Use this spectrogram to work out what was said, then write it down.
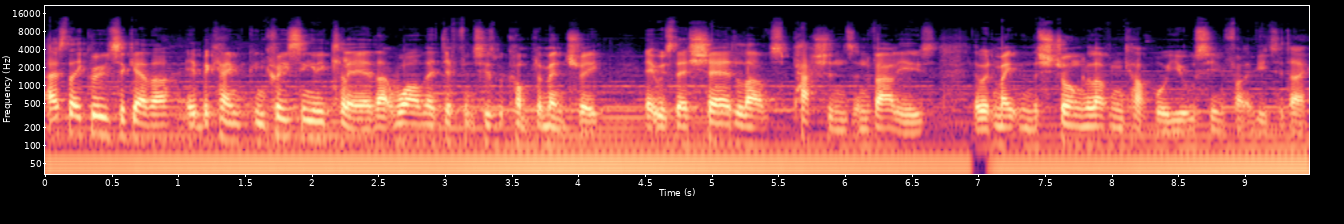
As they grew together, it became increasingly clear that while their differences were complementary, it was their shared loves, passions, and values that would make them the strong, loving couple you will see in front of you today.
